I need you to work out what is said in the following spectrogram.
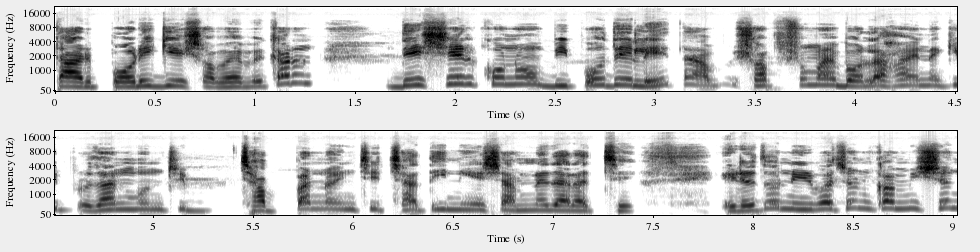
তারপরে গিয়ে সবাই হবে। কারণ দেশের কোনো বিপদ এলে তা সবসময় বলা হয় নাকি প্রধানমন্ত্রী ছাপ্পান্ন ইঞ্চির ছাতি নিয়ে সামনে দাঁড়াচ্ছে। এটা তো নির্বাচন কমিশন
